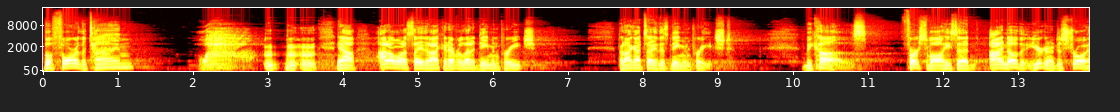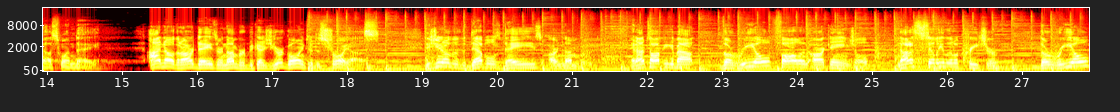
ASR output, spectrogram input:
before the time? Wow. Mm-mm-mm. Now, I don't want to say that I could ever let a demon preach, but I got to tell you, this demon preached. Because, first of all, he said, I know that you're going to destroy us one day. I know that our days are numbered because you're going to destroy us. Did you know that the devil's days are numbered? And I'm talking about the real fallen archangel, not a silly little creature, the real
